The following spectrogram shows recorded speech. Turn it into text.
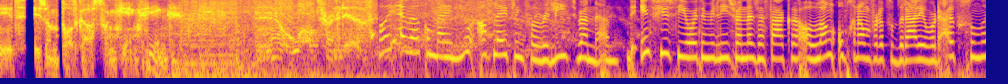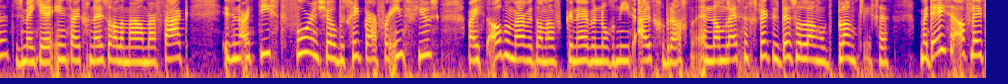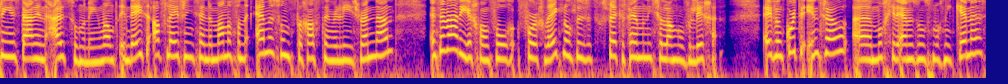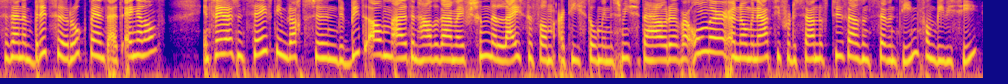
Dit is een podcast van Kink. Kink. No alternative. Hoi en welkom bij een nieuwe aflevering van Release Rundown. De interviews die je hoort in Release Rundown zijn vaak eh, al lang opgenomen voordat ze op de radio worden uitgezonden. Het is een beetje inside geneuzel allemaal, maar vaak is een artiest voor een show beschikbaar voor interviews. Maar is het album waar we het dan over kunnen hebben nog niet uitgebracht. En dan blijft een gesprek dus best wel lang op de plank liggen. Maar deze aflevering is daarin een uitzondering. Want in deze aflevering zijn de mannen van de Amazons de gasten in Release Rundown. En ze waren hier gewoon vorige week nog, dus het gesprek heeft helemaal niet zo lang hoeven liggen. Even een korte intro, uh, mocht je de Amazons nog niet kennen. Ze zijn een Britse rockband uit Engeland. In 2017 brachten ze hun debuutalbum uit en haalden daarmee verschillende lijsten van artiesten om in de smiesjes te houden. Waaronder een nominatie voor de Sound of 2017 van BBC.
